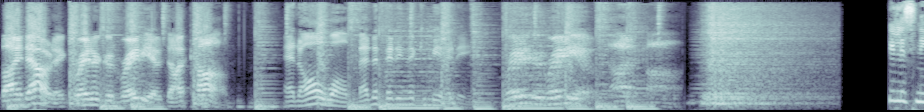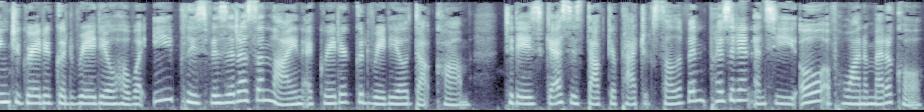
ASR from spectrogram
Find out at greatergoodradio.com. And all while benefiting the community. greatergoodradio.com. You're listening to Greater Good Radio Hawaii. Please visit us online at greatergoodradio.com. Today's guest is Dr. Patrick Sullivan, President and CEO of Hoana Medical.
